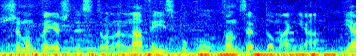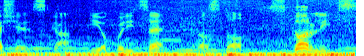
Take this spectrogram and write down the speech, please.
Szymon Konieczny, strona na Facebooku, Koncertomania Jasielska i okolice prosto z Gorlic.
